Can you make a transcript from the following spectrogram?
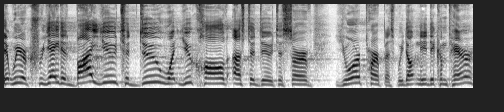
that we are created by you to do what you called us to do, to serve your purpose. We don't need to compare,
